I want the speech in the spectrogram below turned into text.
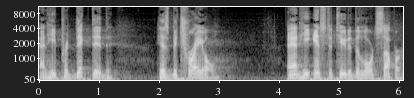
and he predicted his betrayal, and he instituted the Lord's Supper.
